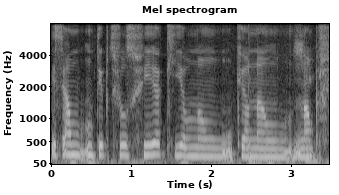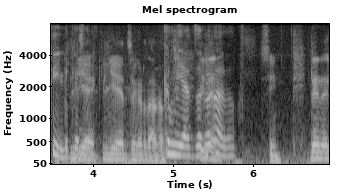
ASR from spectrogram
isso é um, um tipo de filosofia que eu não, que eu não, Sim, não prefiro. Que, lhe é, que lhe é desagradável. Que me é desagradável. Helena. Sim. Helena,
